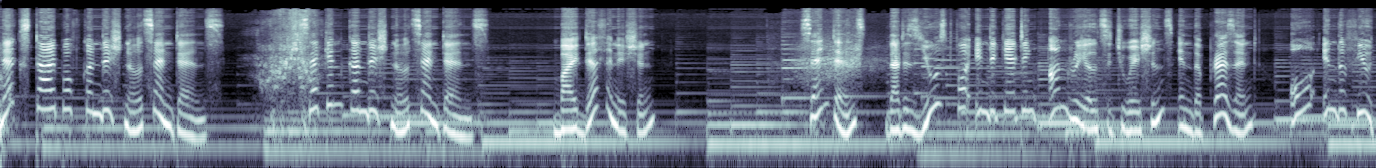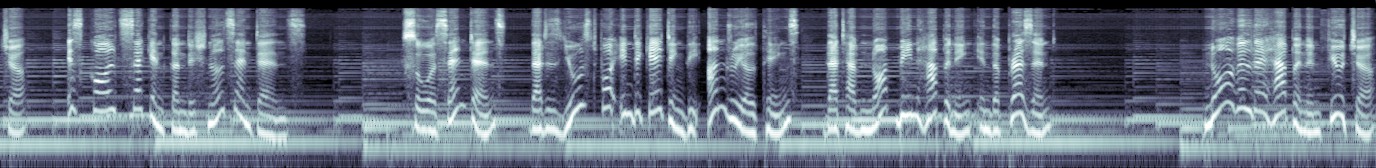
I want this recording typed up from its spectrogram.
next type of conditional sentence. Second conditional sentence. By definition, sentence that is used for indicating unreal situations in the present or in the future is called second conditional sentence. So a sentence that is used for indicating the unreal things that have not been happening in the present nor will they happen in future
